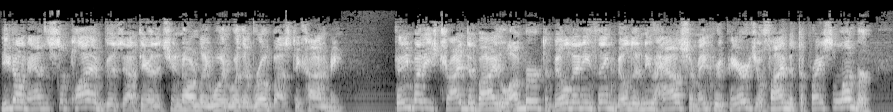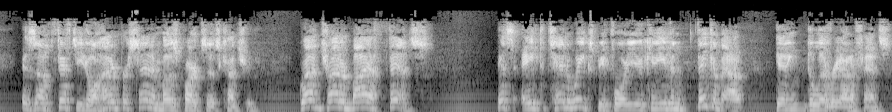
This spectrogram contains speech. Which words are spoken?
you don't have the supply of goods out there that you normally would with a robust economy. If anybody's tried to buy lumber to build anything, build a new house or make repairs, you'll find that the price of lumber is up 50 to 100% in most parts of this country. Go out and try to buy a fence. It's eight to 10 weeks before you can even think about getting delivery on a fence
